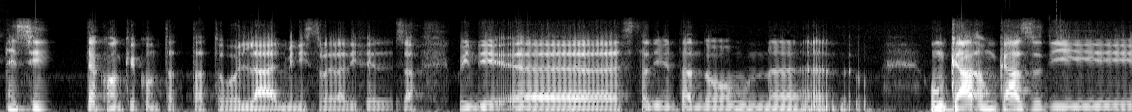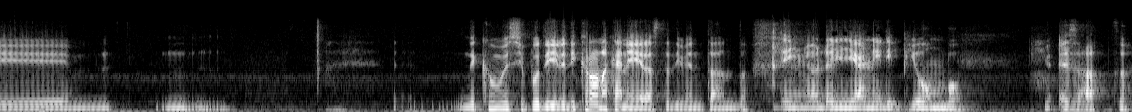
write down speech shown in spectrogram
E il sindaco ha anche contattato il, il ministro della difesa, quindi eh, sta diventando un, eh, un ca- un caso di... mm, come si può dire? Di cronaca nera sta diventando. Degno degli anni di piombo. Esatto.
